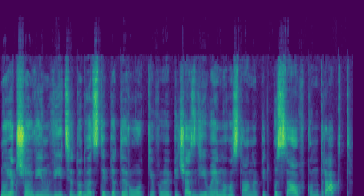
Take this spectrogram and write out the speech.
Ну, якщо він в віці до 25 років е, під час дії воєнного стану підписав контракт,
